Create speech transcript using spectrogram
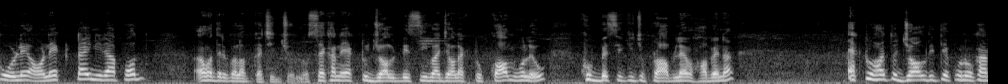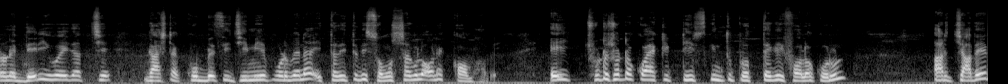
করলে অনেকটাই নিরাপদ। আমাদের গোলাপ গাছের জন্য। সেখানে একটু জল বেশি বা জল একটু কম হলেও খুব বেশি কিছু প্রবলেম হবে না। একটু হয়তো জল দিতে কোনো কারণে দেরি হয়ে যাচ্ছে, গাছটা খুব বেশি ঝিমিয়ে পড়বে না, ইত্যাদি ইত্যাদি সমস্যাগুলো অনেক কম হবে। এই ছোট ছোট কয়েকটি টিপস কিন্তু প্রত্যেকেই ফলো করুন। আর যাদের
